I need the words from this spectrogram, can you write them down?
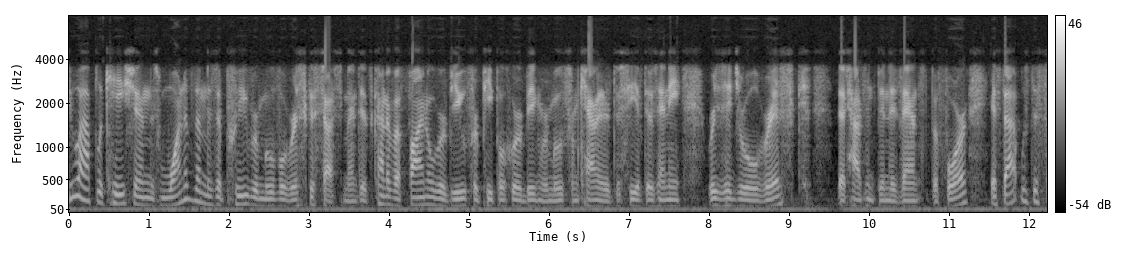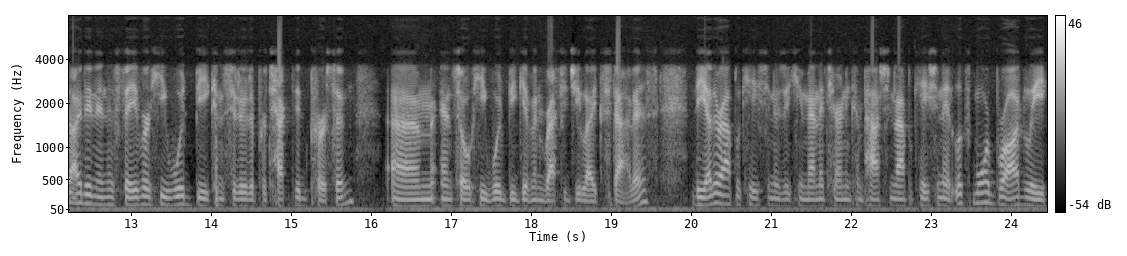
two applications, one of them is a pre-removal risk assessment. It's kind of a final review for people who are being removed from Canada to see if there's any residual risk that hasn't been advanced before. If that was decided in his favor, he would be considered a protected person um, and so he would be given refugee-like status. The other application is a humanitarian and compassionate application. It looks more broadly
